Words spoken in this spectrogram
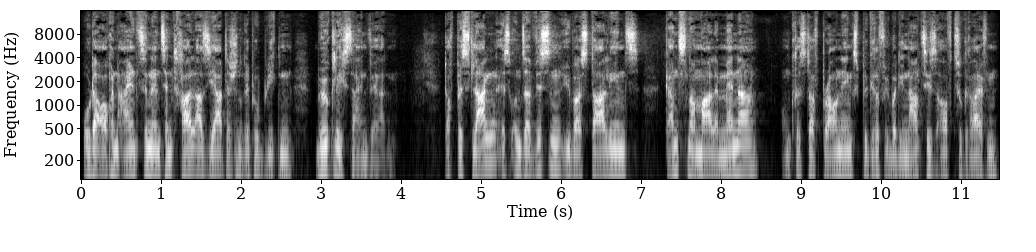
oder auch in einzelnen zentralasiatischen Republiken möglich sein werden. Doch bislang ist unser Wissen über Stalins ganz normale Männer, um Christoph Brownings Begriff über die Nazis aufzugreifen,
